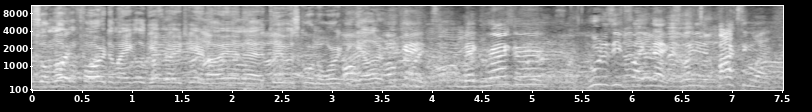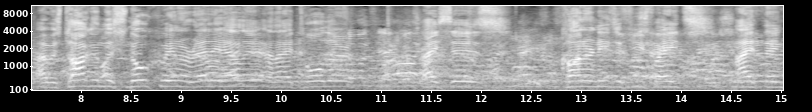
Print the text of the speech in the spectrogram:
So I'm looking forward to Michael getting out here now and uh, two of us going to work together. Okay, McGregor. Who does he fight next? What do you, boxing wise? I was talking to Snow Queen already, Elliot, and I told her, I says, Conor needs a few fights, I think,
